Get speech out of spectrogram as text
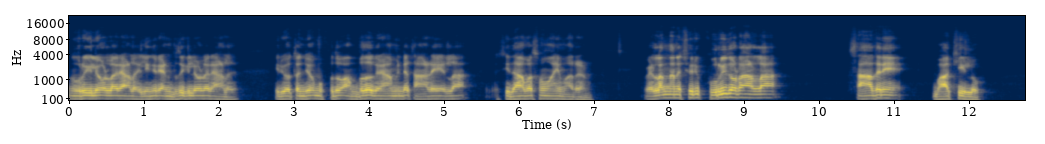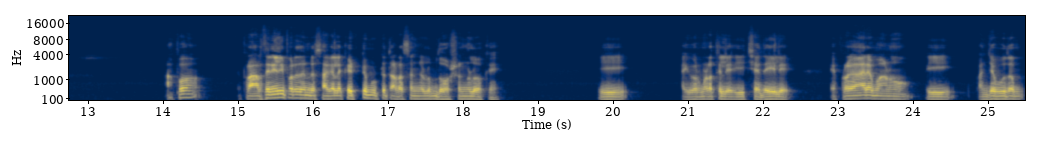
നൂറ് കിലോ ഉള്ള ഒരാൾ അല്ലെങ്കിൽ ഒരു എൺപത് കിലോ ഉള്ള ഒരാൾ ഇരുപത്തഞ്ചോ മുപ്പതോ അമ്പതോ ഗ്രാമിന്റെ താഴെയുള്ള ചിതാഭസ്മമായി മാറുകയാണ്. വെള്ളം നനച്ചൊരു കുറി തൊടാനുള്ള സാധനേ ബാക്കിയുള്ളൂ. അപ്പോൾ പ്രാർത്ഥനയിൽ പറയുന്നുണ്ട് സകല കെട്ടുമുട്ട് തടസ്സങ്ങളും ദോഷങ്ങളും ഒക്കെ ഈ അയ്യൂർമഠത്തിൽ ഈ ചെതയിൽ എപ്രകാരമാണോ ഈ പഞ്ചഭൂതം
